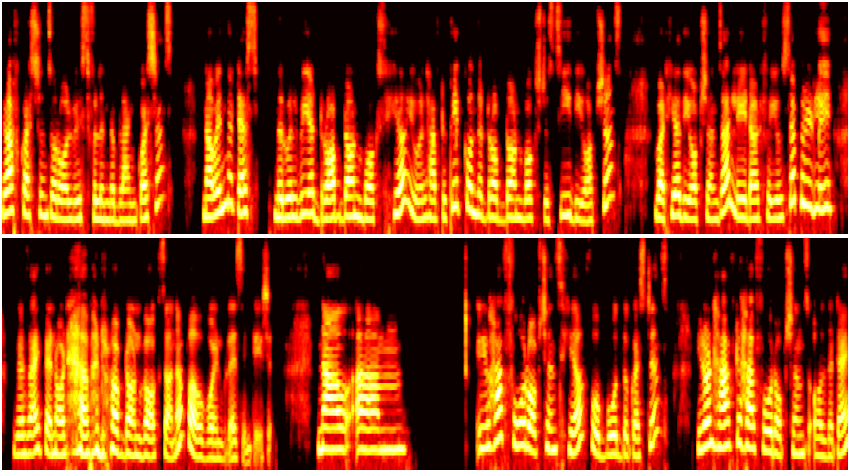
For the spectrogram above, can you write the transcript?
Graph questions are always fill in the blank questions now in the test, there will be a drop down box here. You will have to click on the drop down box to see the options. But here the options are laid out for you separately because I cannot have a drop down box on a PowerPoint presentation. Now, um, you have four options here for both the questions. You don't have to have four options all the time.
